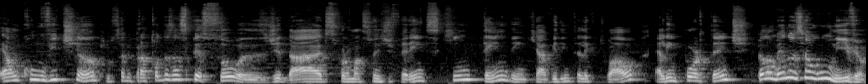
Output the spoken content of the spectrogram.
é um convite amplo, sabe, para todas as pessoas de idades, formações diferentes que entendem que a vida intelectual ela é importante, pelo menos em algum nível.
